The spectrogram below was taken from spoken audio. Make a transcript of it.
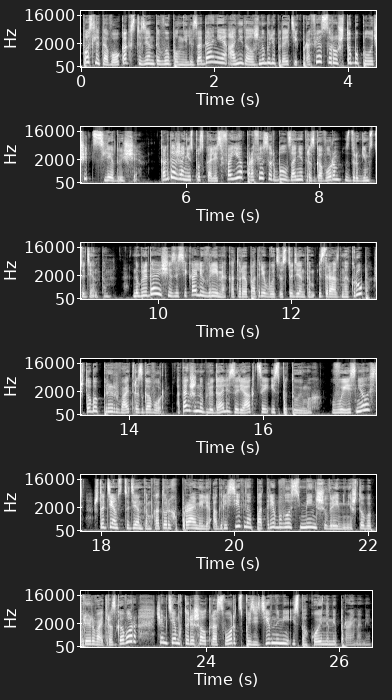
После того, как студенты выполнили задание, они должны были подойти к профессору, чтобы получить следующее. Когда же они спускались в фойе, профессор был занят разговором с другим студентом. Наблюдающие засекали время, которое потребуется студентам из разных групп, чтобы прервать разговор, а также наблюдали за реакцией испытуемых. Выяснилось, что тем студентам, которых праймили агрессивно, потребовалось меньше времени, чтобы прервать разговор, чем тем, кто решал кроссворд с позитивными и спокойными праймами.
